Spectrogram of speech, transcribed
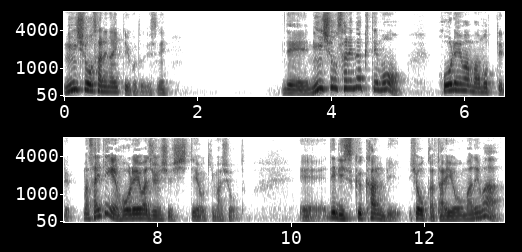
認証されないっていうことですね。で認証されなくても法令は守ってる。まあ、最低限法令は遵守しておきましょうと。えー、で、リスク管理、評価対応までは、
